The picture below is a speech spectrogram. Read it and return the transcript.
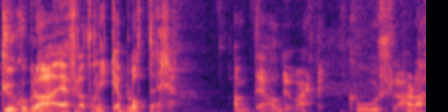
Gud, hvor glad jeg er for at han ikke er blotter. Ja, men det hadde jo vært koseligere, da.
